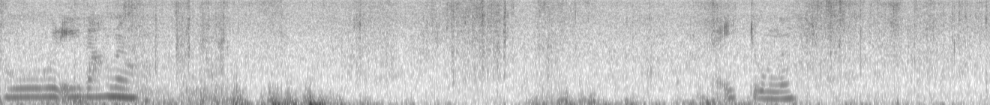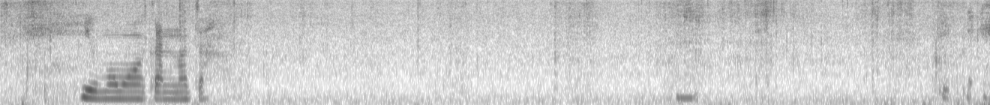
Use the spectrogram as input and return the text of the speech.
อู้อีกดอกหนึ่งอีกจุ่มหนึ่งอยู่มอๆกันเนาะจ้ะปิดเลย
